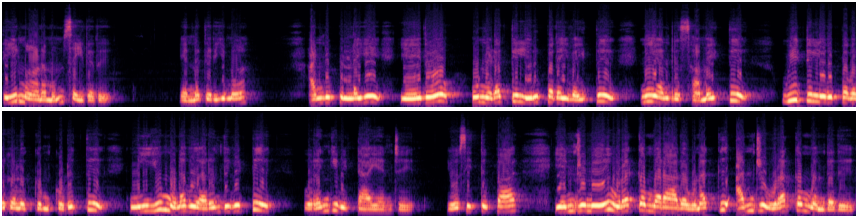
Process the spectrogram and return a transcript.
தீர்மானமும் செய்தது. என்ன தெரியுமா? அன்பு பிள்ளையே ஏதோ உன்னிடத்தில் இருப்பதை வைத்து நீ அன்று சமைத்து வீட்டில் இருப்பவர்களுக்கும் கொடுத்து நீயும் உணவு அருந்துவிட்டு உறங்கிவிட்டாய் என்று யோசித்துப் என்றுமே உறக்கம் வராத உனக்கு அன்று உறக்கம் வந்தது.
